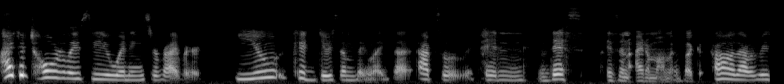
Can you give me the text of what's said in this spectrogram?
I could totally see you winning Survivor. You could do something like that. Absolutely. And this is an item on my bucket. Oh, that would be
